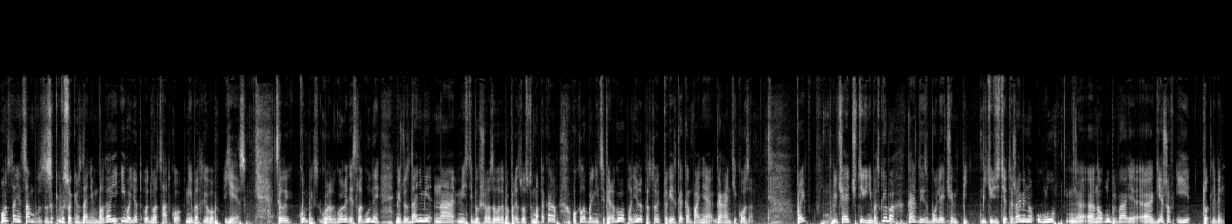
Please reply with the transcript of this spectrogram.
он станет самым высоким зданием Болгарии и войдет в двадцатку небоскребов ЕС. Целый комплекс город в городе с лагуной между зданиями на месте бывшего завода по производству мотокаров около больницы Пирогова планирует построить турецкая компания Гаранти Коза. Проект включает 4 небоскреба, каждый из более чем 50 этажами на углу, э, на углу бульваре э, Гешев и Тотлебин.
